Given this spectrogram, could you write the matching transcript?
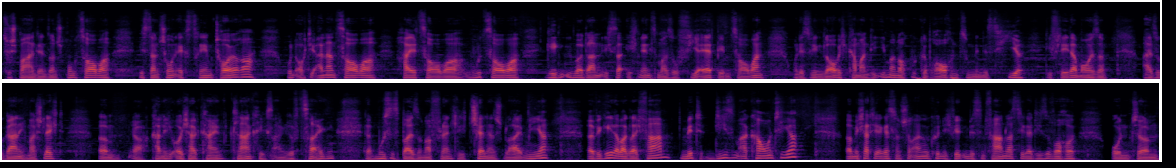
zu sparen, denn so ein Sprungzauber ist dann schon extrem teurer und auch die anderen Zauber, Heilzauber, Wutzauber gegenüber dann, ich, ich nenne es mal so vier Erdbebenzaubern und deswegen glaube ich, kann man die immer noch gut gebrauchen, zumindest hier die Fledermäuse, also gar nicht mal schlecht. Ähm, ja, kann ich euch halt keinen Clankriegsangriff zeigen, da muss es bei so einer Friendly Challenge bleiben hier. Äh, wir gehen aber gleich farmen mit diesem Account hier Ähm, ich hatte ja gestern schon angekündigt, wird ein bisschen farmlastiger diese Woche. Und ähm,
